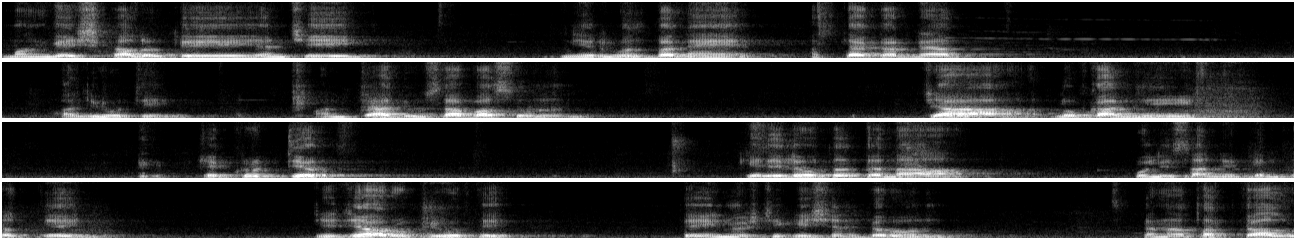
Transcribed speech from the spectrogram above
मंगेश कालोके यांची निर्गुणपणे हत्या करण्यात आली होती. आणि त्या दिवसापासून ज्या लोकांनी हे कृत्य केलेलं होतं त्यांना पोलिसांनी त्यांच्यातले जे जे आरोपी होते ते इन्व्हेस्टिगेशन करून त्यांना तत्काल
